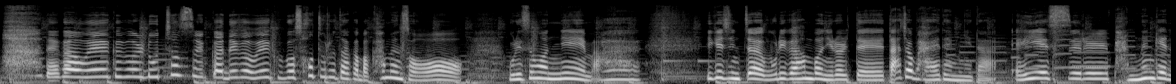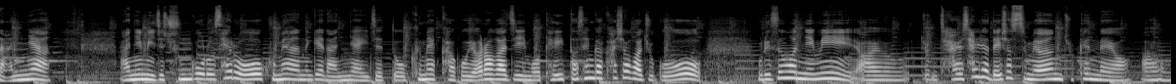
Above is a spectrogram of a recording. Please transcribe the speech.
하, 내가 왜 그걸 놓쳤을까? 내가 왜 그거 서두르다가 막 하면서. 우리 승원님, 아, 이게 진짜 우리가 한번 이럴 때 따져봐야 됩니다. AS를 받는 게 낫냐? 아니면 이제 중고로 새로 구매하는 게 낫냐, 이제 또 금액하고 여러 가지 뭐 데이터 생각하셔가지고, 우리 승원님이, 아유, 좀 잘 살려내셨으면 좋겠네요. 아유,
